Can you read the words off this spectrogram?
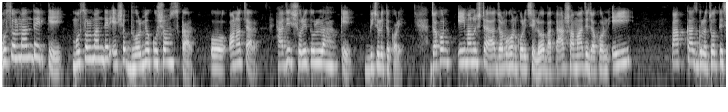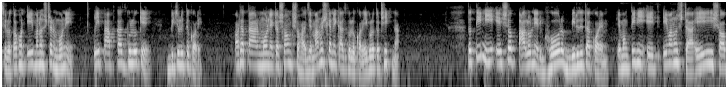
মুসলমানদেরকে, মুসলমানদের এসব ধর্মীয় কুসংস্কার ও অনাচার হাজির শরীতুল্লাহকে বিচলিত করে। যখন এই মানুষটা জন্মগ্রহণ করেছিল বা তার সমাজে যখন এই পাপ কাজগুলো চলতেছিল, তখন এই মানুষটার মনে এই পাপ কাজগুলোকে বিচলিত করে। অর্থাৎ তার মনে একটা সংশয় হয় যে মানুষ কেন এই কাজগুলো করে? এগুলো তো ঠিক না। তো তিনি এসব পালনের ঘোর বিরোধিতা করেন এবং তিনি এই এই মানুষটা, এই সব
